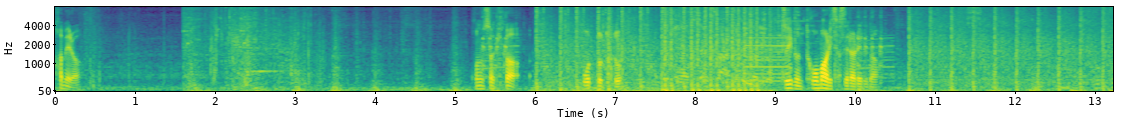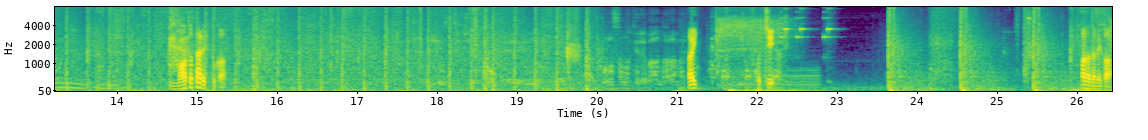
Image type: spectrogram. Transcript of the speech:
カメラ。この先か。おっとっとっと。随分遠回りさせられるな。またタレットか。はい。こっち。まだダメか。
